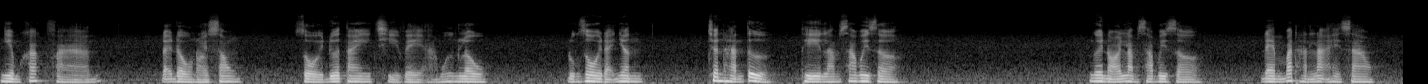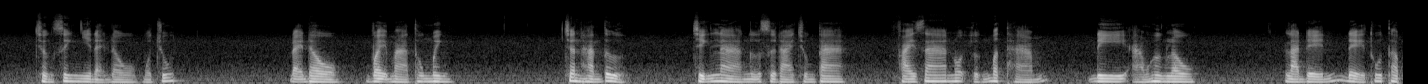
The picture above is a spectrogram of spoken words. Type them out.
Nghiêm khắc phá án. Đại đầu nói xong, Rồi đưa tay chỉ về ám hương lâu. Đúng rồi đại nhân, Chân hán tử thì làm sao bây giờ? Ngươi nói làm sao bây giờ? Đem bắt hắn lại hay sao? Trường sinh nhìn đại đầu một chút. Đại đầu, vậy mà thông minh. Chân hán tử, Chính là ngự sử đài chúng ta, Phái ra nội ứng mật thám, Đi ám hương lâu, Là đến để thu thập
